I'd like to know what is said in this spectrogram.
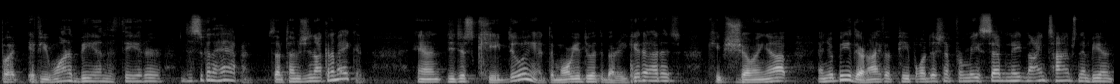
but if you want to be in the theater, this is going to happen. Sometimes you're not going to make it. And you just keep doing it. The more you do it, the better you get at it. Keep showing up, and you'll be there. And I've had people audition for me seven, eight, nine times, and then be in,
